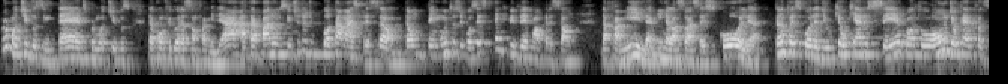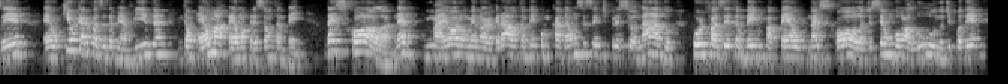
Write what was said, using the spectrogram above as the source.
por motivos internos, por motivos da configuração familiar, atrapalham no sentido de botar mais pressão. Então, tem muitos de vocês que têm que viver com a pressão da família em relação a essa escolha, tanto a escolha de o que eu quero ser, quanto onde eu quero fazer, é o que eu quero fazer da minha vida. Então, é uma, é uma pressão também da escola, né, maior ou menor grau, também como cada um se sente pressionado por fazer também um papel na escola, de ser um bom aluno, de poder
